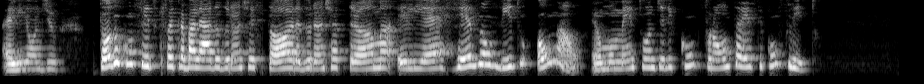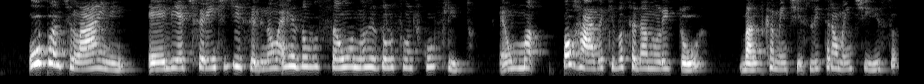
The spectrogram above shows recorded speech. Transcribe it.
ali onde todo o conflito que foi trabalhado durante a história, durante a trama, ele é resolvido ou não. É o momento onde ele confronta esse conflito. O punchline, ele é diferente disso, ele não é resolução ou não resolução de conflito. É uma porrada que você dá no leitor, basicamente isso, literalmente isso.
